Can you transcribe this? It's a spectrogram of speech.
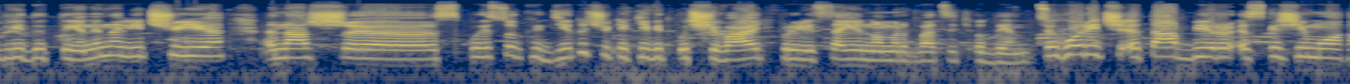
222 дитини налічує наш е, список діточок, які відпочивають при ліцеї номер 21. Цьогоріч е, табір, е, скажімо,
